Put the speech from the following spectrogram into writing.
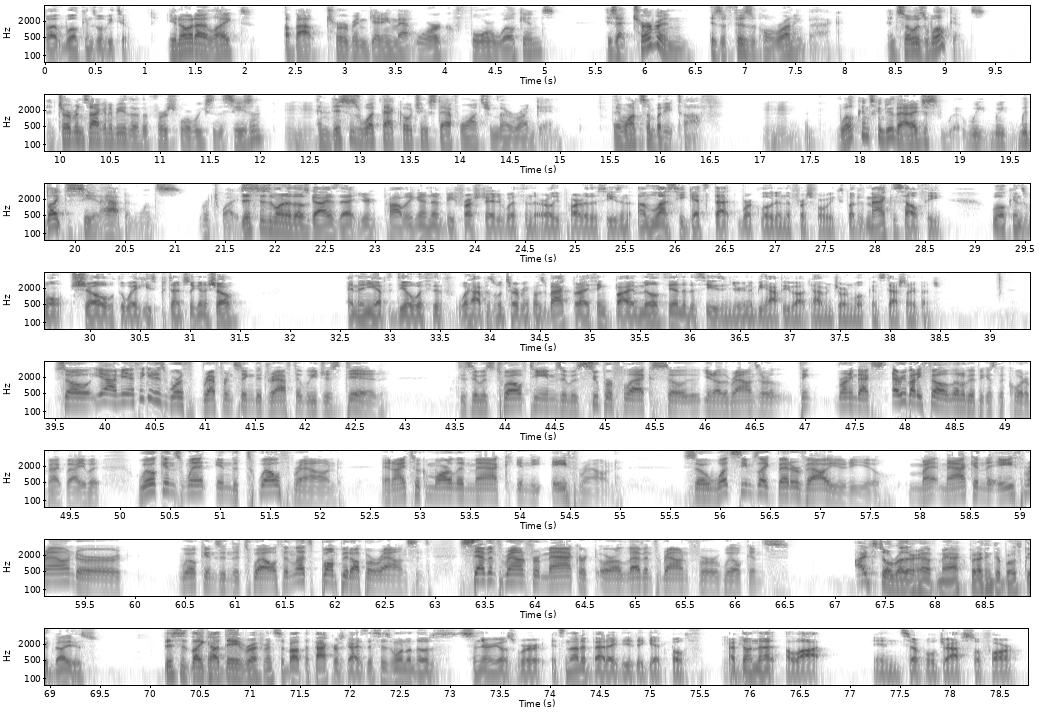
but Wilkins will be too. You know what I liked about Turbin getting that work for Wilkins is that Turbin is a physical running back and so is Wilkins. And Turbin's not going to be there the first four weeks of the season. Mhm. And this is what that coaching staff wants from their run game. They want somebody tough. mhm. Wilkins can do that. I just, we, we, we'd like to see it happen once or twice. This is one of those guys that you're probably going to be frustrated with in the early part of the season, unless he gets that workload in the first four weeks. But if Mack is healthy, Wilkins won't show the way he's potentially going to show. And then you have to deal with if what happens when Turbin comes back. But I think by middle to the end of the season, you're going to be happy about having Jordan Wilkins stashed on your bench. So yeah, I mean, I think it is worth referencing the draft that we just did because it was 12 teams. It was super flex. So, you know, the rounds are, I think running backs, everybody fell a little bit because of the quarterback value, but Wilkins went in the 12th round and I took Marlon Mack in the 8th round. So what seems like better value to you? Ma- Mack in the 8th round or Wilkins in the 12th? And let's bump it up a round since 7th round for Mack or, or 11th round for Wilkins. I'd still rather have Mack, but I think they're both good values. This is like how Dave referenced about the Packers guys. This is one of those scenarios where it's not a bad idea to get both. I've done that a lot in several drafts so far.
